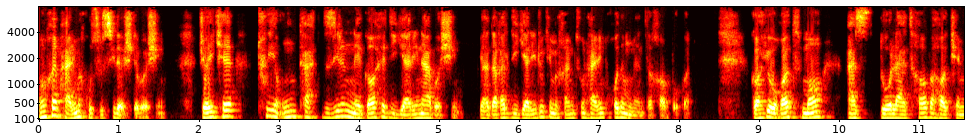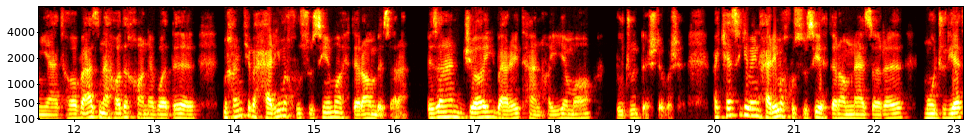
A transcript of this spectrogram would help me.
ما می‌خوایم حریم خصوصی داشته باشیم. جایی که توی اون تحت زیر نگاه دیگری نباشیم. یا حداقل دیگری رو که می‌خوایم تو حریم خودمون انتخاب بکنیم. گاهی اوقات ما از دولت ها و حاکمیت ها و از نهاد خانواده می‌خوایم که به حریم خصوصی ما احترام بذارن. بذارن جایی برای تنهایی ما وجود داشته باشه. و کسی که به این حریم خصوصی احترام نذاره موجودیت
